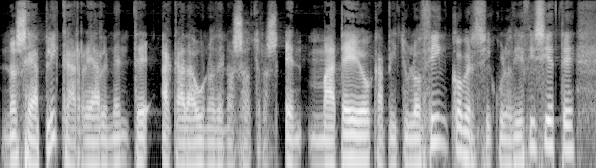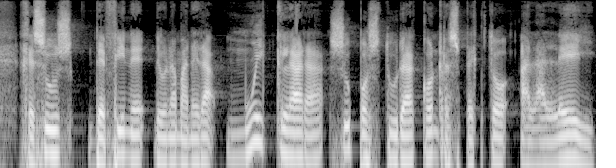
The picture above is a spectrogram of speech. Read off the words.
no se aplica realmente a cada uno de nosotros. En Mateo capítulo 5, versículo 17, Jesús define de una manera muy clara su postura con respecto a la ley.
